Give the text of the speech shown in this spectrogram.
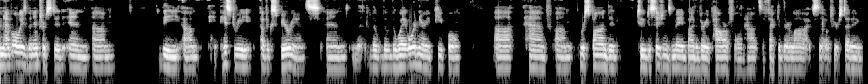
mean, I've always been interested in um, the um, history of experience and the, the, the way ordinary people uh, have um, responded to decisions made by the very powerful and how it's affected their lives. So if you're studying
